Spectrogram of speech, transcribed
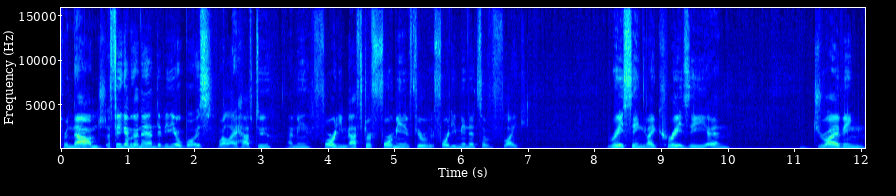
for now, I'm, I think I'm gonna end the video, boys. Well, I have to. I mean, 40 after 4 minutes, 40 minutes of like racing like crazy and driving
